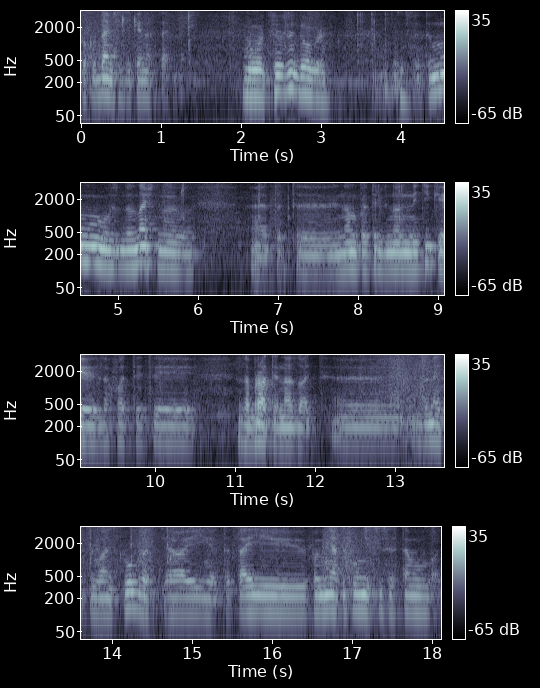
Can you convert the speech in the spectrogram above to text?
покладаємося тільки на себе. О, це вже добре. Тому однозначно е, нам потрібно не тільки захватити, забрати назад е, Донецьку і Луганську область, а й, этот, а й поміняти повністю систему влади.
